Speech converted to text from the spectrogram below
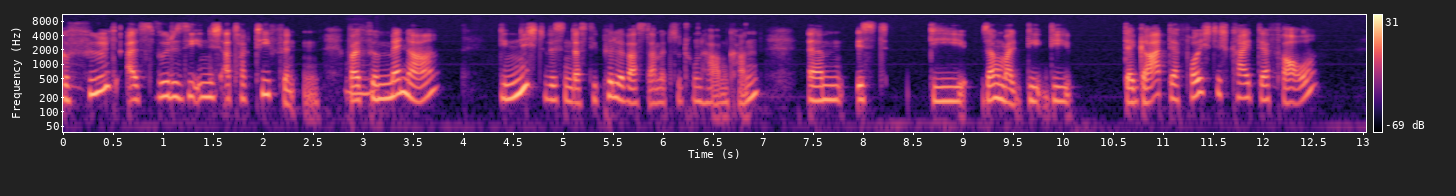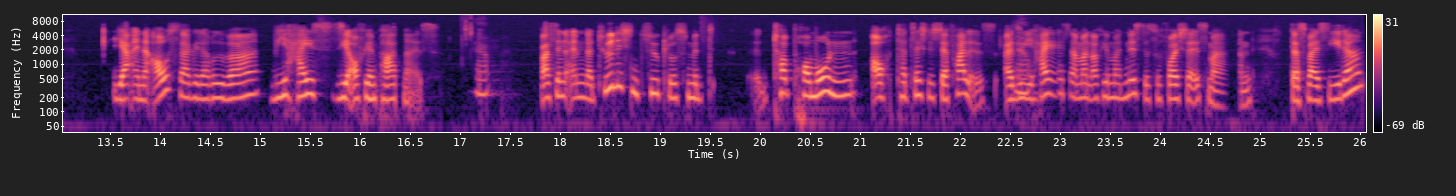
gefühlt, als würde sie ihn nicht attraktiv finden. Weil mhm. für Männer, die nicht wissen, dass die Pille was damit zu tun haben kann, ähm, ist die, sagen wir mal, die, die, der Grad der Feuchtigkeit der Frau ja eine Aussage darüber, wie heiß sie auf ihren Partner ist. Ja. Was in einem natürlichen Zyklus mit äh, Top-Hormonen auch tatsächlich der Fall ist. Also ja. je heißer man auf jemanden ist, desto feuchter ist man. Das weiß jeder.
